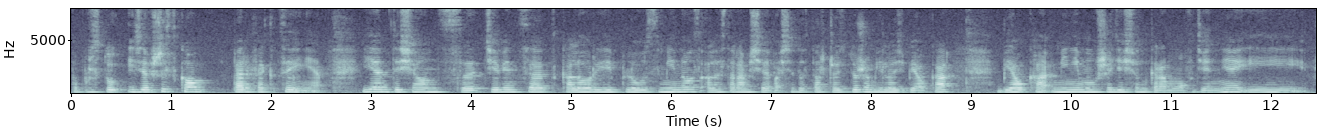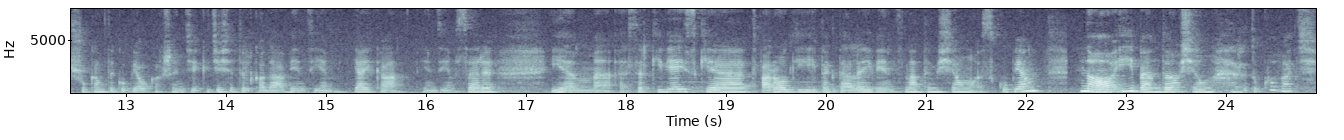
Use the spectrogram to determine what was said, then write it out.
po prostu idzie wszystko perfekcyjnie. Jem 1900 kalorii plus minus, ale staram się właśnie dostarczać dużą ilość białka. Białka minimum 60 gramów dziennie i szukam tego białka wszędzie, gdzie się tylko da, więc jem jajka, więc jem sery, jem serki wiejskie, twarogi i tak dalej, więc na tym się skupiam. No i będę się redukować.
